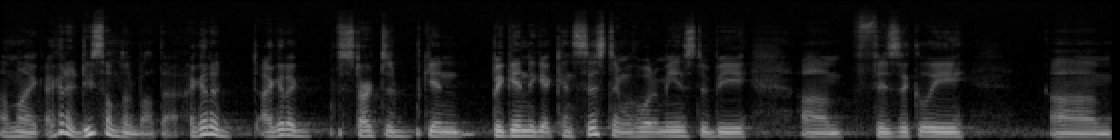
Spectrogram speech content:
I'm like, I got to do something about that. I got to I got to start to begin begin to get consistent with what it means to be um, physically um,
